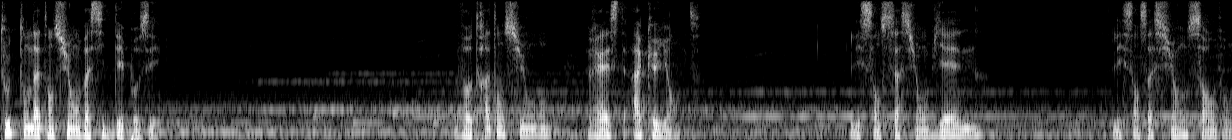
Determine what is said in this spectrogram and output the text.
Toute ton attention va s'y déposer. Votre attention reste accueillante. Les sensations viennent les sensations s'en vont.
